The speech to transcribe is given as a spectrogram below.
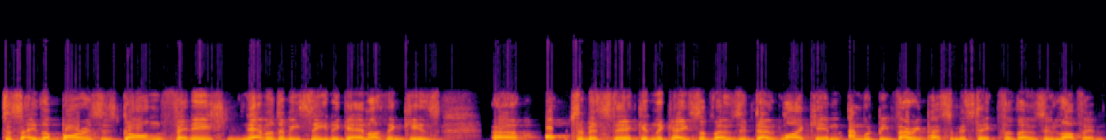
to say that Boris is gone, finished, never to be seen again, I think is uh, optimistic in the case of those who don't like him and would be very pessimistic for those who love him.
